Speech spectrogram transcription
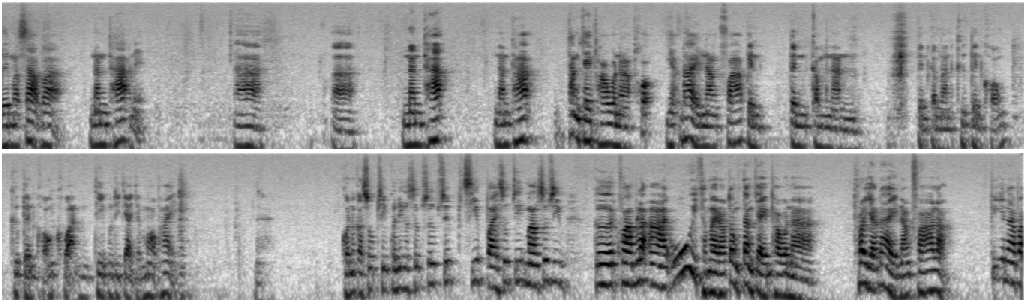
เลยมาทราบว่านันทะเนี่ยนันทะนันทะตั้งใจภาวนา เพราะอยากได้นางฟ้าเป็นเป็นกำนัน เป็นกำนันคือเป็นของคือเป็นของขวัญที่พระพุทธเจ้าจะมอบให้นะคนนั้นก็ซุบซิบคนนี้ก็ซุบซิบซุบซิบไปซุบซิบมาซุบซิบเกิดความละอายอุ้ยทำไมเราต้องตั้งใจภาวนา เพราะอยากได้นางฟ้าล่ะ พิจารณาไป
